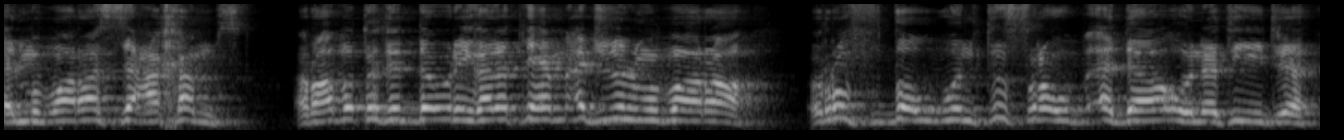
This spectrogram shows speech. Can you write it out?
المباراة الساعة 5 رابطة الدوري قالت لهم أجلوا المباراة. رفضوا وانتصروا بأداء ونتيجة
